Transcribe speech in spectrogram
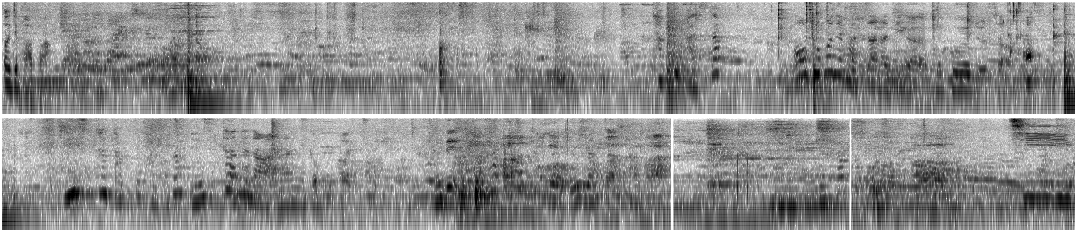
어디 봐봐 봤잖아 네가 그 보여줘서. 어? 인스타 닭도 봤어? 인스타는 나 안 하니까 못 봤지. 근데 카카오톡에 올렸잖아. 지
